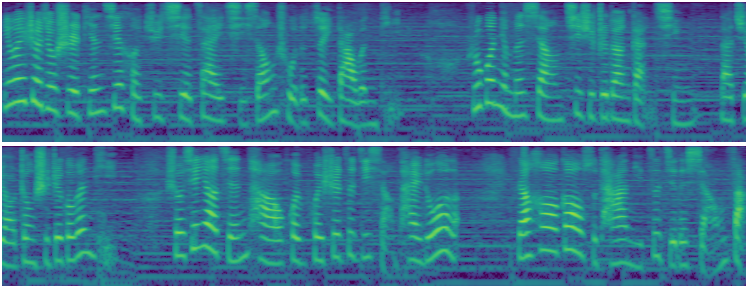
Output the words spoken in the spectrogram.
因为这就是天蝎和巨蟹在一起相处的最大问题。如果你们想继续这段感情，那就要正视这个问题，首先要检讨会不会是自己想太多了。然后告诉他你自己的想法。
